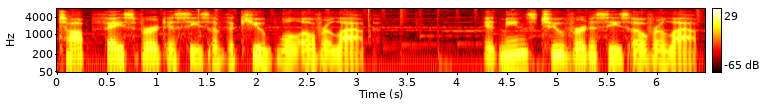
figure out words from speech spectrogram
top face vertices of the cube will overlap. It means two vertices overlap.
